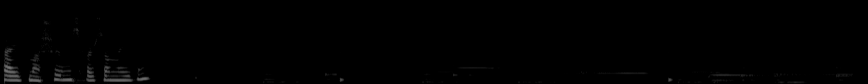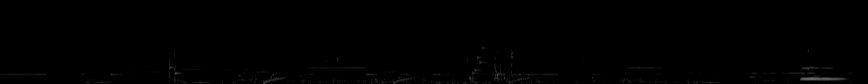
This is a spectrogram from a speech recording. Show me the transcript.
five mushrooms for some reason. Uh,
